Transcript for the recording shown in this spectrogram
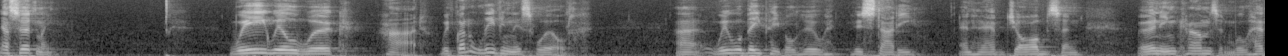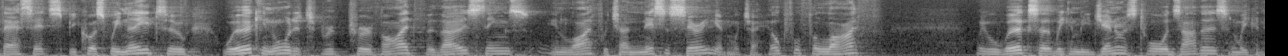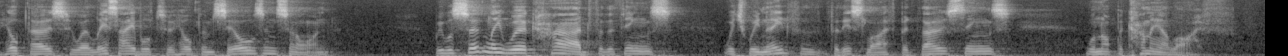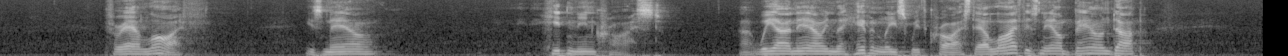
Now, certainly, we will work hard. We've got to live in this world. Uh, we will be people who, who study and who have jobs and earn incomes and will have assets because we need to work in order to pr- provide for those things in life which are necessary and which are helpful for life. We will work so that we can be generous towards others and we can help those who are less able to help themselves and so on. We will certainly work hard for the things which we need for, for this life, but those things will not become our life. For our life is now hidden in Christ. Uh, we are now in the heavenlies with Christ. Our life is now bound up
